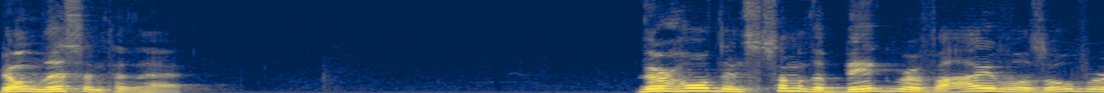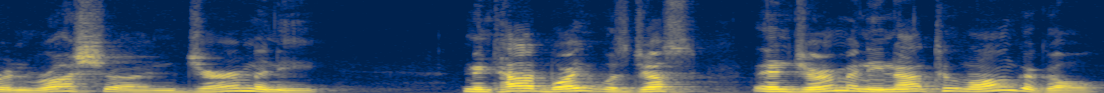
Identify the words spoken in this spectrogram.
Don't listen to that. They're holding some of the big revivals over in Russia and Germany. I mean, Todd White was just in Germany not too long ago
